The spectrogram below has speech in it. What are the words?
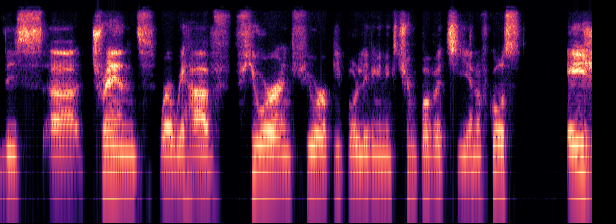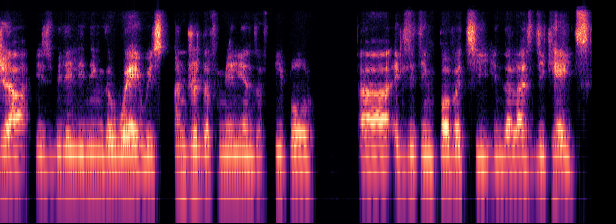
this uh, trend where we have fewer and fewer people living in extreme poverty. And of course, Asia is really leading the way with hundreds of millions of people uh, exiting poverty in the last decades.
